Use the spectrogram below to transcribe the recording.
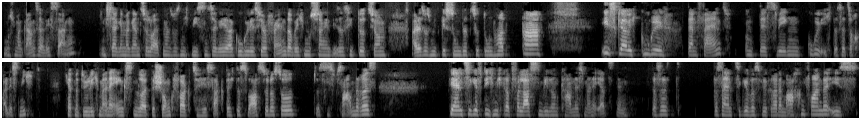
muss man ganz ehrlich sagen. Ich sage immer gern zu Leuten, wenn sie was nicht wissen, sage ja, Google is your friend, aber ich muss sagen, in dieser Situation, alles was mit Gesundheit zu tun hat, ah, ist, glaube ich, Google dein Feind und deswegen google ich das jetzt auch alles nicht. Ich habe natürlich meine engsten Leute schon gefragt, so, hey, sagt euch das was oder so, das ist was anderes. Die einzige, auf die ich mich gerade verlassen will und kann, ist meine Ärztin. Das heißt, das Einzige, was wir gerade machen, Freunde, ist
